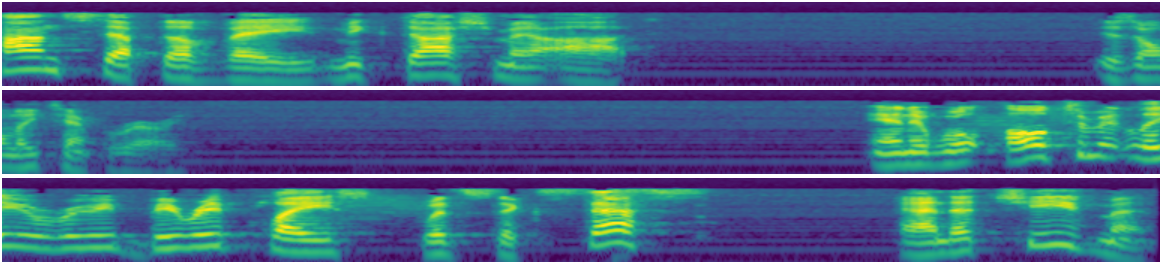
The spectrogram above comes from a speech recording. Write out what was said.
concept of a mikdash me'at is only temporary. And it will ultimately re- be replaced with success and achievement.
